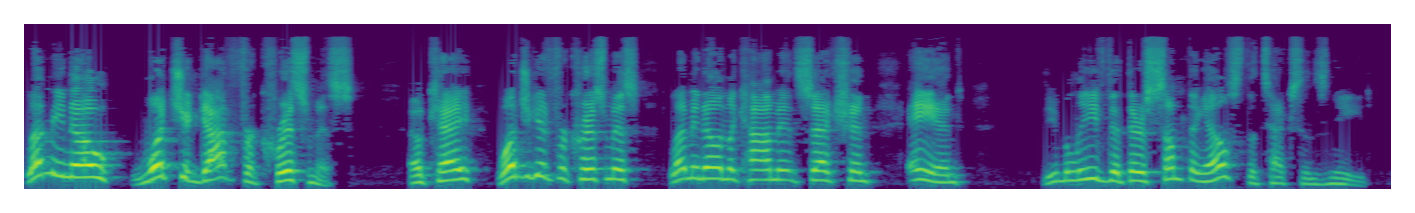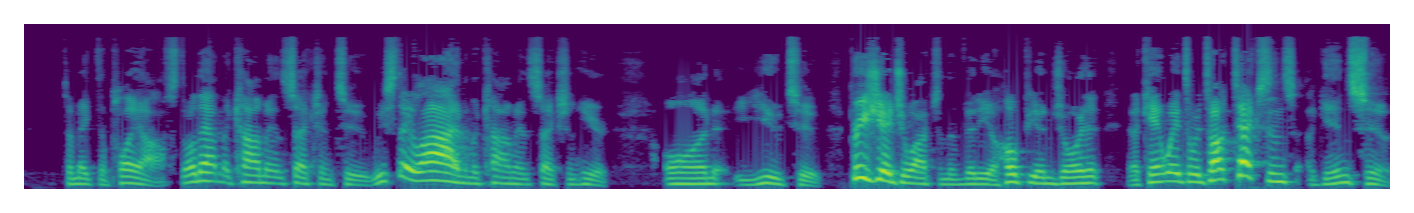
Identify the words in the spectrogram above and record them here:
Let me know what you got for Christmas. Okay? What'd you get for Christmas? Let me know in the comment section. And do you believe that there's something else the Texans need to make the playoffs? Throw that in the comment section too. We stay live in the comment section here on YouTube. Appreciate you watching the video. Hope you enjoyed it. And I can't wait till we talk Texans again soon.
